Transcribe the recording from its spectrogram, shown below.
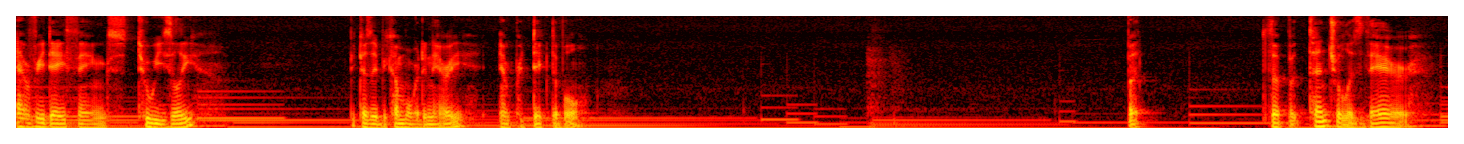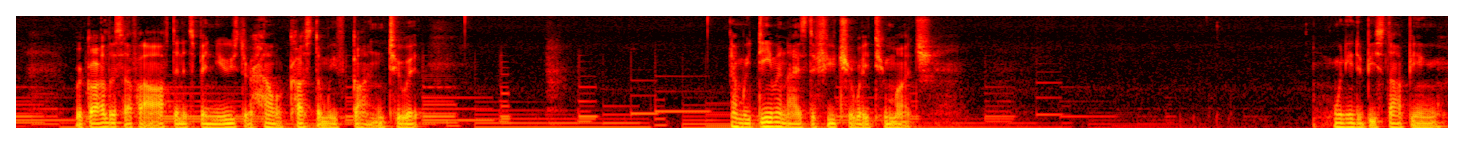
everyday things too easily because they become ordinary and predictable. But the potential is there regardless of how often it's been used or how accustomed we've gotten to it. And we demonize the future way too much. We need to be stop being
